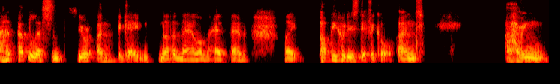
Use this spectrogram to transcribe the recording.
adolescence, you're again not a nail on the head then Like puppyhood is difficult, and having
